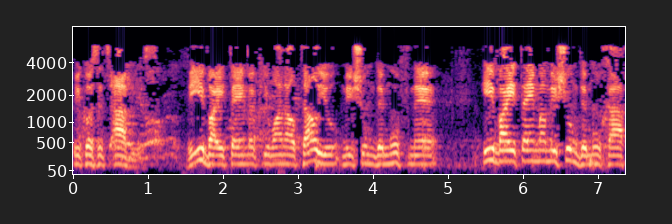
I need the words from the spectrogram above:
Because it's obvious. The ibayit ema, if you want, I'll tell you, mishum de Ibayit ema mishum de mucha.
